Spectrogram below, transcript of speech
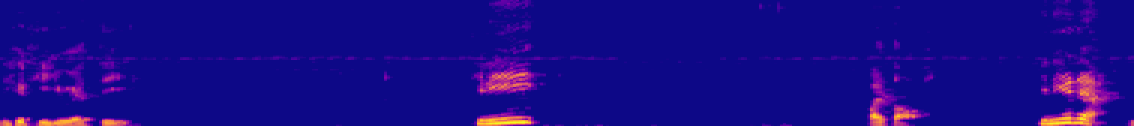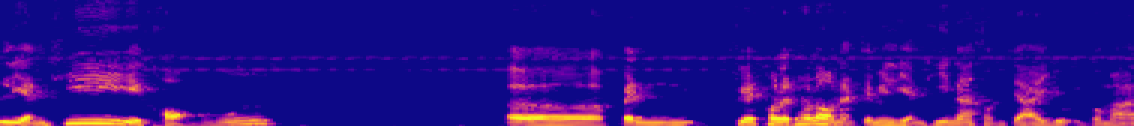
นี่คือ TUSD ทีนี้ ไปต่อ ทีนี้เนี่ย เหรียญที่ของ เอ่อ เป็น Fiat Collateral เนี่ย จะมีเหรียญที่น่าสนใจอยู่อีกประมาณ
